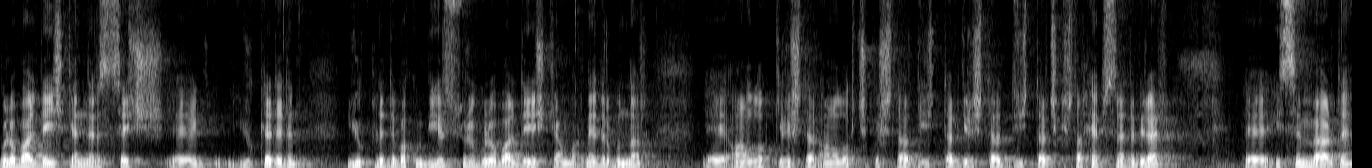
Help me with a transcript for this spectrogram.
Global değişkenleri seç, e, yükle dedim. Yükledi. Bakın bir sürü global değişken var. Nedir bunlar? E, analog girişler, analog çıkışlar, dijital girişler, dijital çıkışlar hepsine de birer e, isim verdi.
